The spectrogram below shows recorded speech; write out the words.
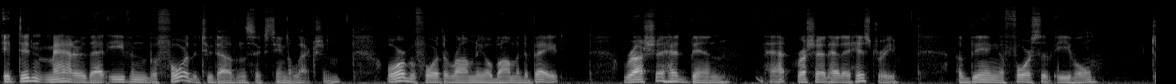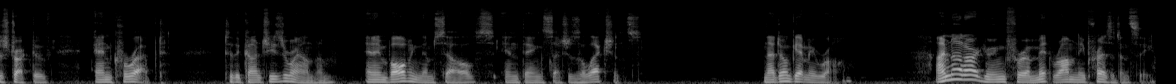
it didn't matter that even before the 2016 election or before the Romney Obama debate, Russia had been Russia had had a history of being a force of evil, destructive, and corrupt to the countries around them and involving themselves in things such as elections. Now don't get me wrong. I'm not arguing for a Mitt Romney presidency.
